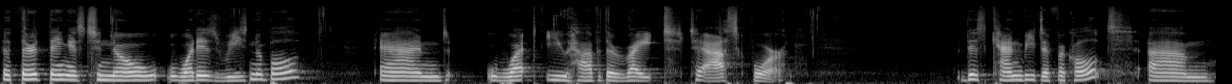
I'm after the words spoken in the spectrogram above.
The third thing is to know what is reasonable and what you have the right to ask for. This can be difficult, um,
